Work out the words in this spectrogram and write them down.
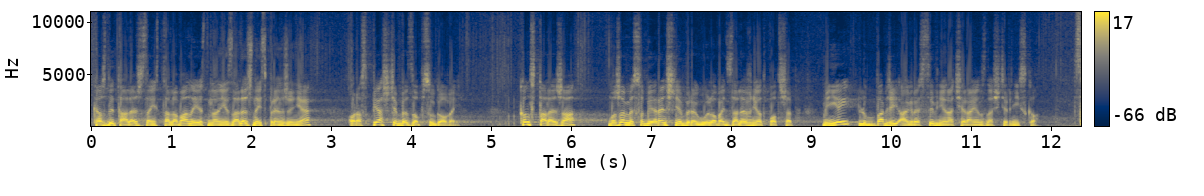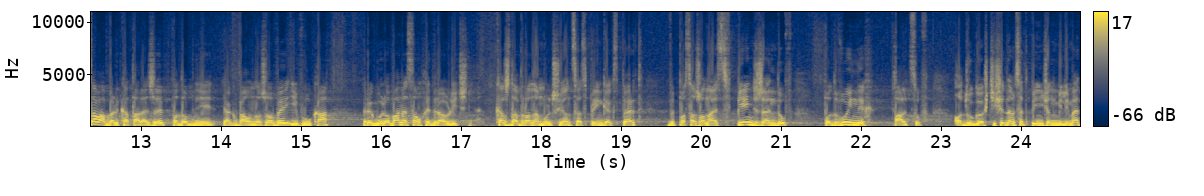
Każdy talerz zainstalowany jest na niezależnej sprężynie oraz piaście bezobsługowej. Kąt talerza możemy sobie ręcznie wyregulować zależnie od potrzeb, mniej lub bardziej agresywnie nacierając na ściernisko. Cała belka talerzy, podobnie jak wał nożowy i włóka, regulowane są hydraulicznie. Każda brona mulczująca Spring Expert wyposażona jest w 5 rzędów podwójnych palców o długości 750 mm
